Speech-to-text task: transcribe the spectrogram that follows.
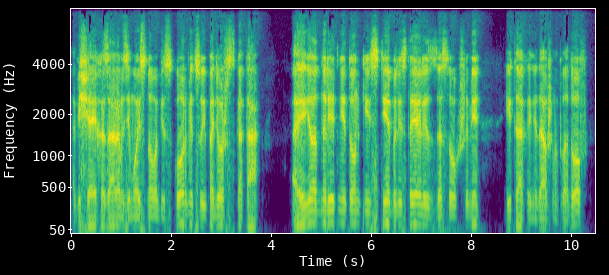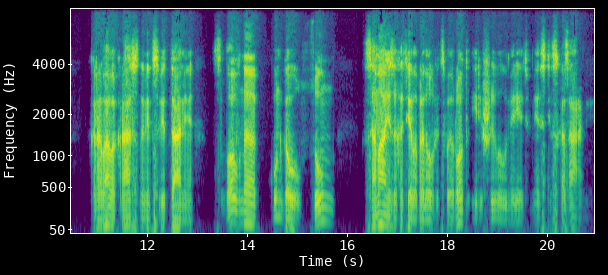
обещая хазарам зимой снова бескормицу и падеж скота, а ее однолетние тонкие стебли стояли с засохшими и так и не давшими плодов, кроваво-красными цветами, словно Кунгаул-Сун сама не захотела продолжить свой род и решила умереть вместе с хазарами.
